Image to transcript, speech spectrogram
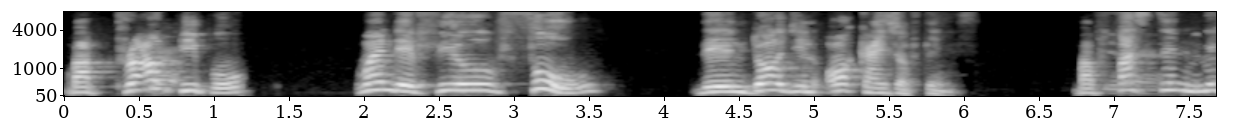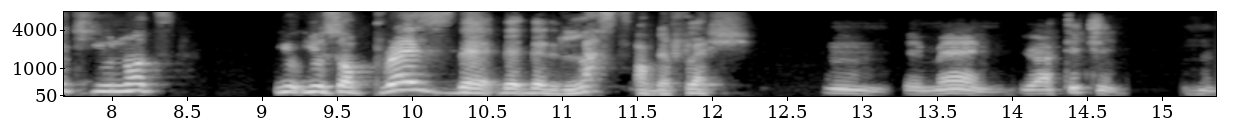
But proud people, when they feel full, they indulge in all kinds of things. But Yeah. fasting makes you not, you, you suppress the, the, the lust of the flesh. Mm. Amen. You are teaching. Mhm.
